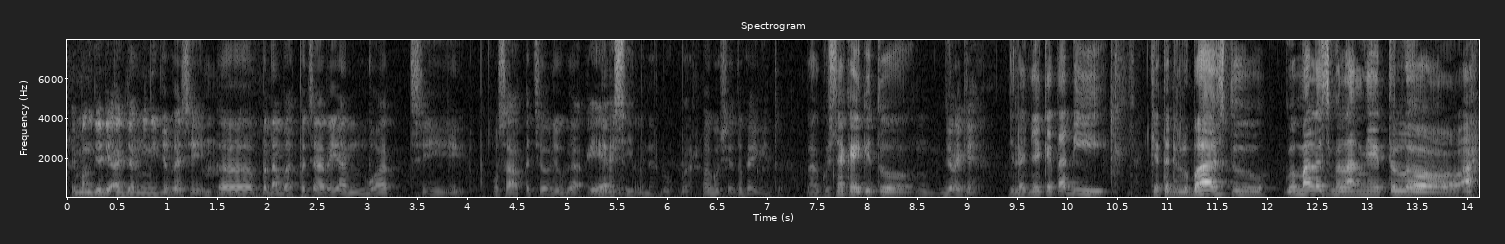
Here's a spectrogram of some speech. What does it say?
emang jadi ajang ini juga sih eh, penambah pencarian buat si usaha kecil juga Iya Gitu. sih bener bukber. bagusnya tuh kayak gitu. Bagusnya kayak gitu. Hmm, jeleknya? Jeleknya kayak tadi. Kita dulu bahas tuh. Gue males ngulangnya itu loh. Ah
